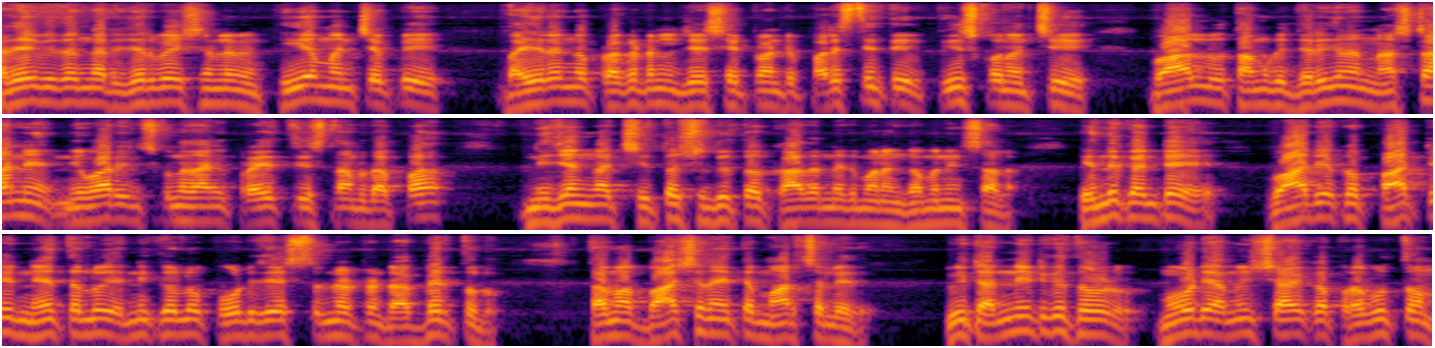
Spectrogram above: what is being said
అదేవిధంగా రిజర్వేషన్లు మేము తీయమని చెప్పి బహిరంగ ప్రకటనలు చేసేటువంటి పరిస్థితి తీసుకొని వచ్చి వాళ్ళు తమకు జరిగిన నష్టాన్ని నివారించుకున్న దానికి ప్రయత్నిస్తున్నారు తప్ప నిజంగా చిత్తశుద్ధితో కాదన్నది మనం గమనించాలి. ఎందుకంటే వారి యొక్క పార్టీ నేతలు ఎన్నికల్లో పోటీ చేస్తున్నటువంటి అభ్యర్థులు తమ భాషను అయితే మార్చలేదు. వీటన్నిటికీ తోడు మోడీ అమిత్ షా యొక్క ప్రభుత్వం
